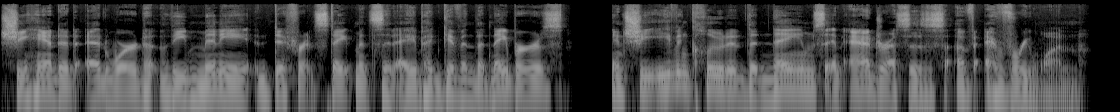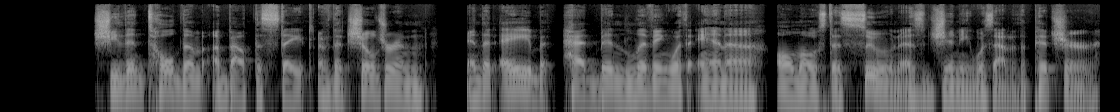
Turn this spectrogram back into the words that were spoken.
She handed Edward the many different statements that Abe had given the neighbors, and she even included the names and addresses of everyone. She then told them about the state of the children and that Abe had been living with Anna almost as soon as Ginny was out of the picture.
